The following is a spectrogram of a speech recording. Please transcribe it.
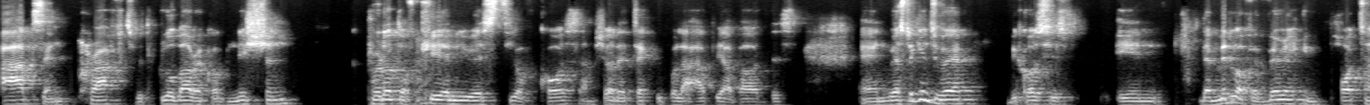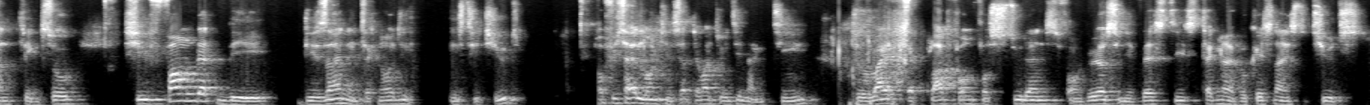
arts and crafts with global recognition. Product of KNUST, of course. I'm sure the tech people are happy about this. And we're speaking to her because she's in the middle of a very important thing. So she founded the Design and Technology Institute, officially launched in September 2019, to write a platform for students from various universities, technical and vocational institutes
